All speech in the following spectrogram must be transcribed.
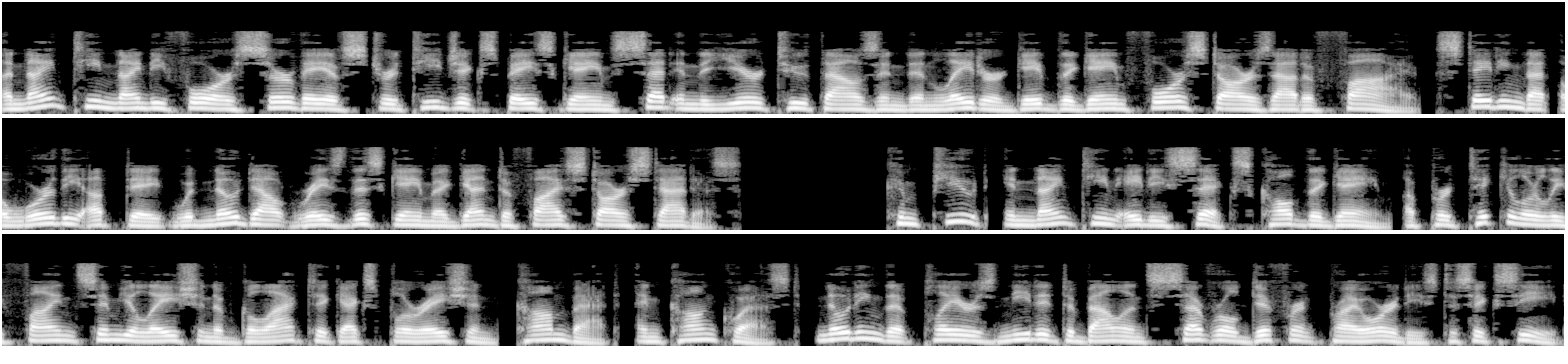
A 1994 survey of strategic space games set in the year 2000 and later gave the game 4 stars out of 5, stating that a worthy update would no doubt raise this game again to 5-star status. Compute, in 1986 called the game a particularly fine simulation of galactic exploration, combat, and conquest, noting that players needed to balance several different priorities to succeed.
